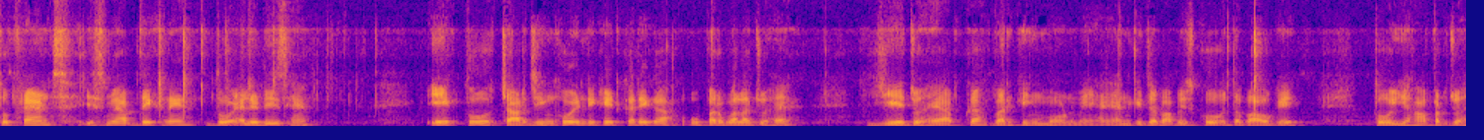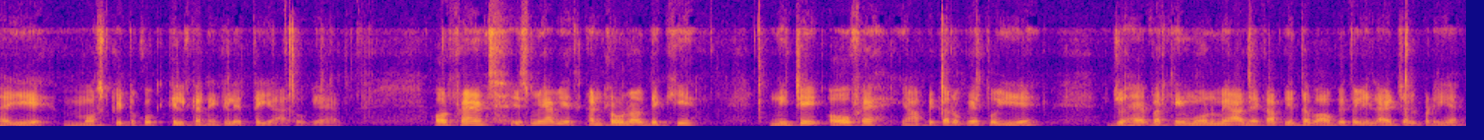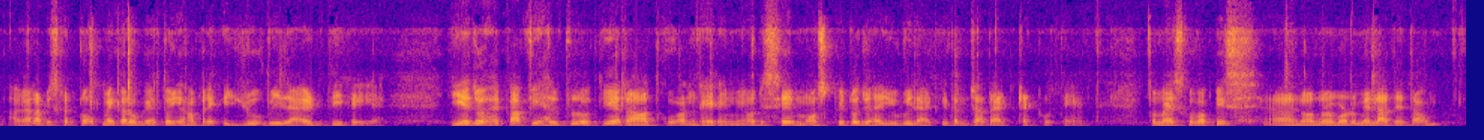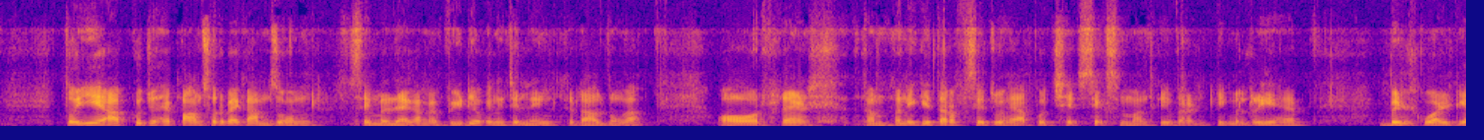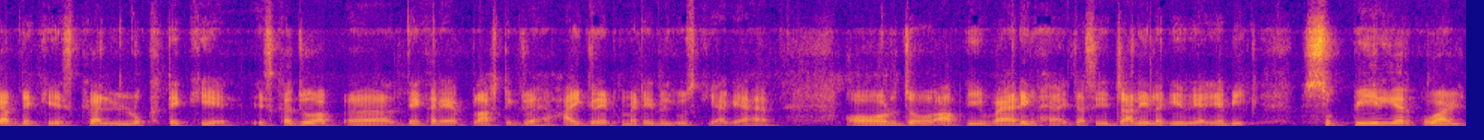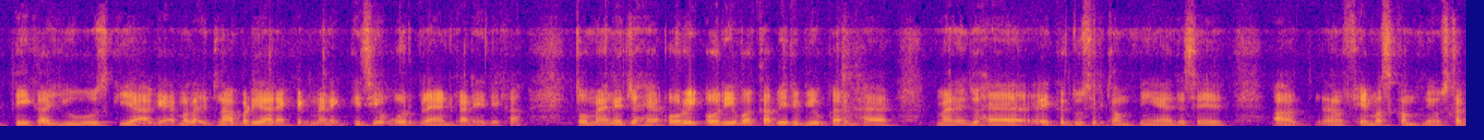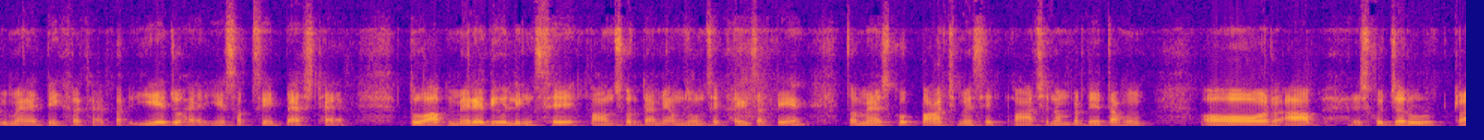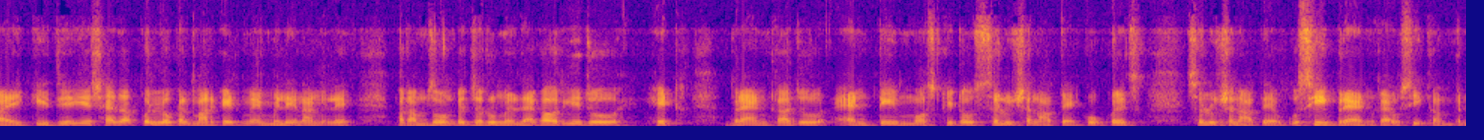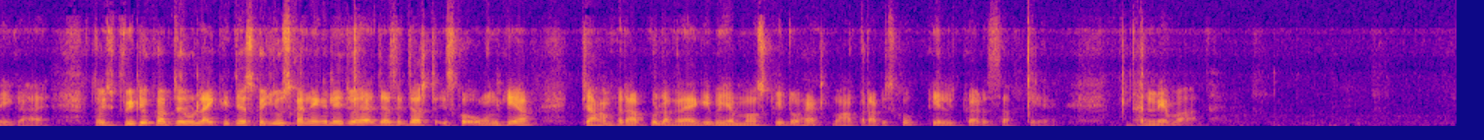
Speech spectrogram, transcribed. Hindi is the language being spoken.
तो फ्रेंड्स, इसमें आप देख रहे हैं दो एल हैं। एक तो चार्जिंग को इंडिकेट करेगा, ऊपर वाला जो है, ये जो है आपका वर्किंग मोड में है। यानी कि जब आप इसको दबाओगे तो यहाँ पर जो है ये मॉस्किटो को किल करने के लिए तैयार हो गया है। और फ्रेंड्स, इसमें आप ये कंट्रोलर देखिए नीचे ऑफ़ है, यहाँ पे करोगे तो ये जो है वर्किंग मोड में आ जाएगा, आप ये दबाओगे तो ये लाइट जल पड़ी है। अगर आप इसका टॉप में करोगे तो यहाँ पर एक यूवी लाइट दी गई है। ये जो है काफ़ी हेल्पफुल होती है रात को अंधेरे में, और इससे मॉस्किटो जो है यूवी लाइट की तरफ़ ज़्यादा अट्रैक्ट होते हैं। तो मैं इसको वापस नॉर्मल मोड में ला देता हूँ। तो ये आपको जो है पाँच सौ रुपये का अमेज़ोन से मिल जाएगा। मैं वीडियो के नीचे लिंक डाल दूँगा। और फ्रेंड्स कंपनी की तरफ़ से जो है आपको छः सिक्स मंथ की वारंटी मिल रही है। बिल्ड क्वालिटी आप देखिए, इसका लुक देखिए, इसका जो आप देख रहे हैं, प्लास्टिक जो है हाई ग्रेड मटेरियल यूज़ किया गया है। और जो आपकी वायरिंग है, जैसे जाली लगी हुई है, ये भी सुपीरियर क्वालिटी का यूज़ किया गया है। मतलब इतना बढ़िया रैकेट मैंने किसी और ब्रांड का नहीं देखा। तो मैंने जो है और ओरिवा का भी रिव्यू कर रखा है। मैंने जो है एक दूसरी कंपनी है जैसे आ, फ़ेमस कंपनी उसका भी मैंने देख रखा है। पर ये जो है ये सबसे बेस्ट है। तो आप मेरे दिए लिंक से पाँच सौ रुपये में अमेजोन से ख़रीद सकते हैं। तो मैं इसको पाँच में से पाँच नंबर देता हूँ। और आप इसको ज़रूर ट्राई कीजिए। ये शायद आपको लोकल मार्केट में मिले ना मिले पर अमेज़ोन पे ज़रूर मिल जाएगा। और ये जो हिट ब्रांड का जो एंटी मॉस्किटो सोल्यूशन आते हैं कोकरेज सोल्यूशन आते हैं, उसी ब्रांड का है, उसी कंपनी का है। तो इस वीडियो को आप ज़रूर लाइक कीजिए। इसको यूज़ करने के लिए जो है, जैसे जस्ट इसको ऑन किया, जहाँ पर आपको लग रहा है कि भैया मॉस्किटो है, वहाँ पर आप इसको किल कर सकते हैं। धन्यवाद।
